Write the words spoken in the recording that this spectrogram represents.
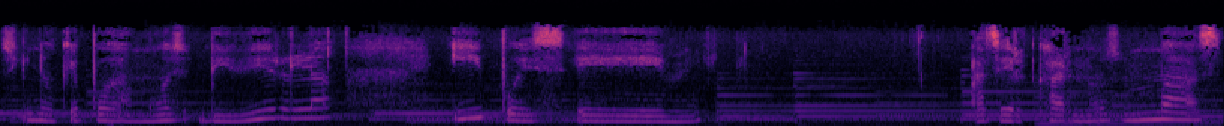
sino que podamos vivirla y pues eh, acercarnos más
